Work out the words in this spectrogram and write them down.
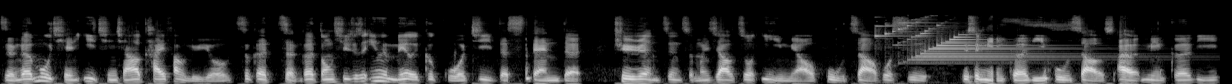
整个目前疫情想要开放旅游这个整个东西，就是因为没有一个国际的 standard 去认证什么叫做疫苗护照，或是就是免隔离护照，呃，免隔离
